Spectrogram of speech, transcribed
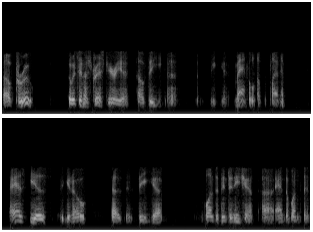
of Peru. So it's in a stressed area of the uh, the uh, mantle of the planet, as is you know uh, the uh, ones in Indonesia uh, and the ones in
